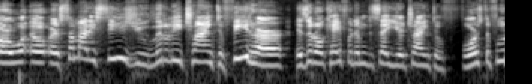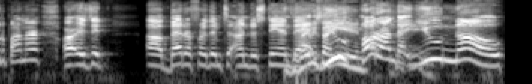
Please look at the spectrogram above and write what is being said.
or, or, or somebody sees you literally trying to feed her? Is it okay for them to say you're trying to force the food upon her, or is it? Uh, better for them to understand that you eating, hold on that not you know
